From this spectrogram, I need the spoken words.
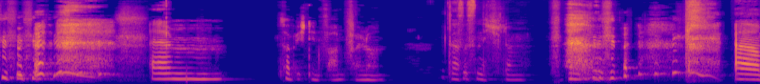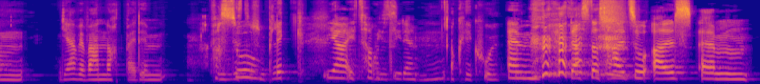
ähm, jetzt habe ich den Faden verloren. Das ist nicht schlimm. ähm, ja, wir waren noch bei dem feministischen so. Blick. Ja, jetzt habe ich es wieder. Mhm, okay, cool. Ähm, dass das halt so als ähm,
